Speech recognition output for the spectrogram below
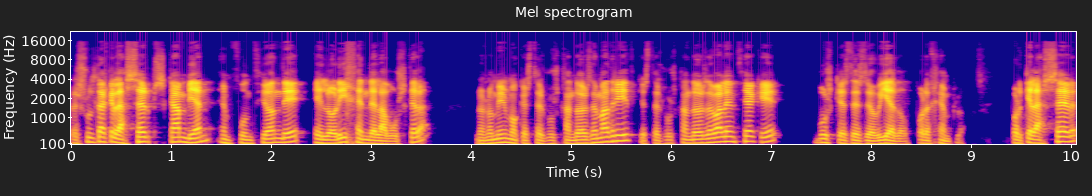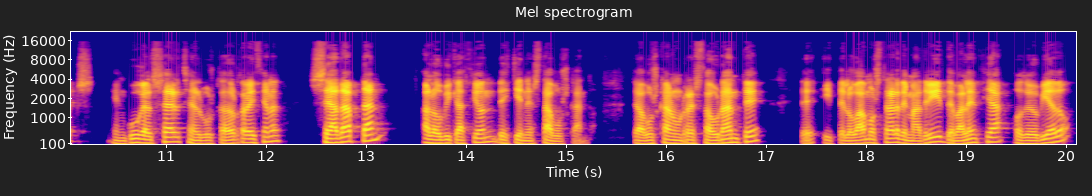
resulta que las SERPs cambian en función del el origen de la búsqueda. No es lo mismo que estés buscando desde Madrid, que estés buscando desde Valencia, que busques desde Oviedo, por ejemplo. Porque las SERPs en Google Search, en el buscador tradicional, se adaptan a la ubicación de quien está buscando te va a buscar un restaurante eh, y te lo va a mostrar de Madrid, de Valencia o de Oviedo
